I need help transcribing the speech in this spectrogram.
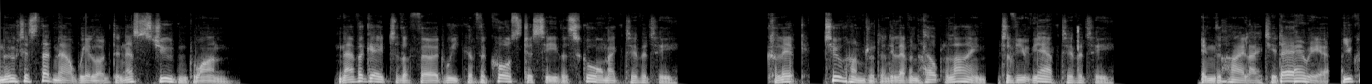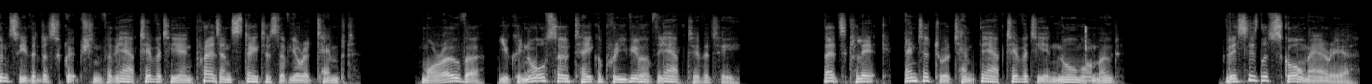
Notice that now we're logged in as Student 1. Navigate to the third week of the course to see the SCORM activity. Click 211 Helpline to view the activity. In the highlighted area, you can see the description for the activity and present status of your attempt. Moreover, you can also take a preview of the activity. Let's click Enter to attempt the activity in normal mode. This is the SCORM area.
